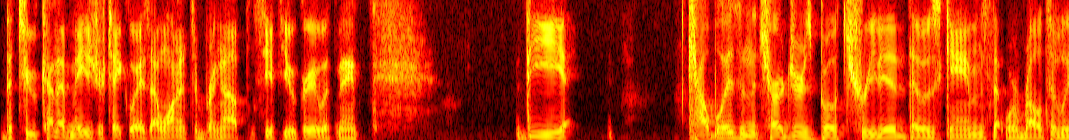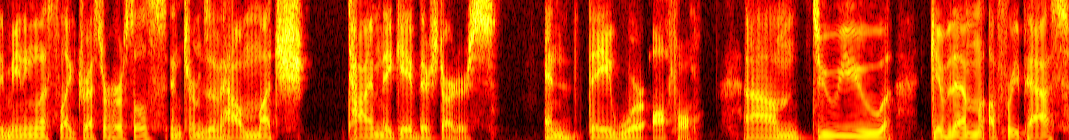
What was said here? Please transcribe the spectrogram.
the two kind of major takeaways I wanted to bring up and see if you agree with me. The Cowboys and the Chargers both treated those games that were relatively meaningless like dress rehearsals in terms of how much time they gave their starters, and they were awful. Um, do you give them a free pass,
